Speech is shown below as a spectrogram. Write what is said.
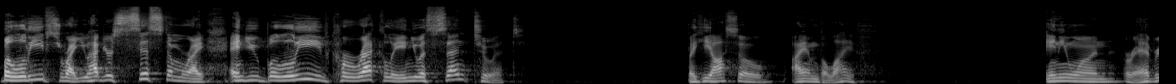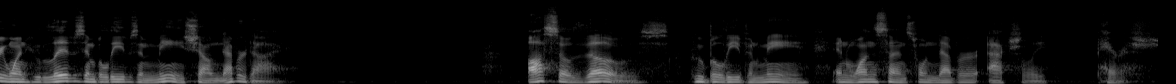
beliefs right. You have your system right. And you believe correctly and you assent to it. But he also, I am the life. Anyone or everyone who lives and believes in me shall never die. Also, those who believe in me, in one sense, will never actually perish.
